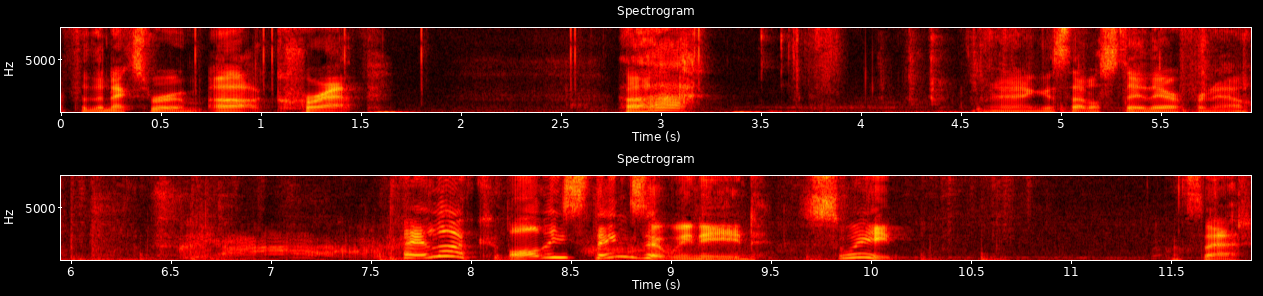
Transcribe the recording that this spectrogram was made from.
for the next room. Oh, crap. Ah! Alright, I guess that'll stay there for now. Hey, look! All these things that we need. Sweet. What's that?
